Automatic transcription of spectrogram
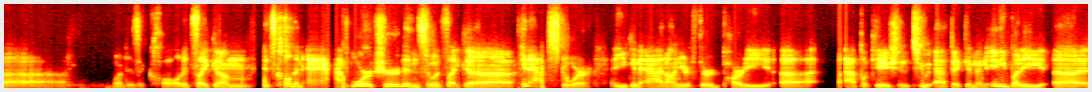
uh, what is it called? It's like um, it's called an app orchard, and so it's like a like an app store. And you can add on your third party uh, application to Epic, and then anybody uh,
